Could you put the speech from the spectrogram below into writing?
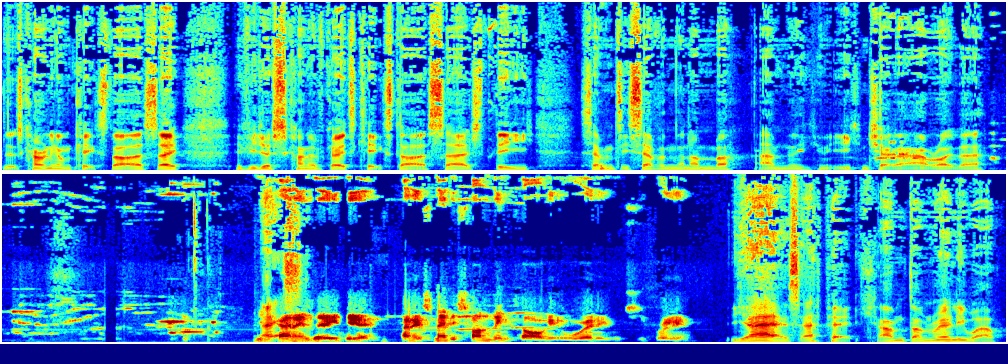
that's currently on Kickstarter. So if you just kind of go to Kickstarter, search the 77, the number, um, you can you can check that out right there. You Excellent. can indeed, yeah. And it's met its funding target already, which is brilliant. Yeah, it's epic. I'm done really well.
